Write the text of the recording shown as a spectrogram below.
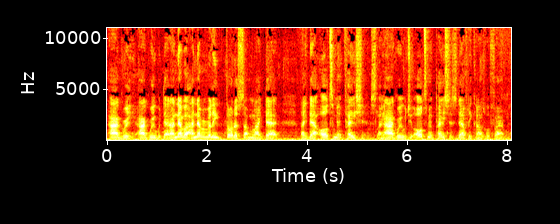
I agree. I agree with that. I never, I never really thought of something like that, like that ultimate patience. Like mm-hmm. I agree with you. Ultimate patience definitely comes with family.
